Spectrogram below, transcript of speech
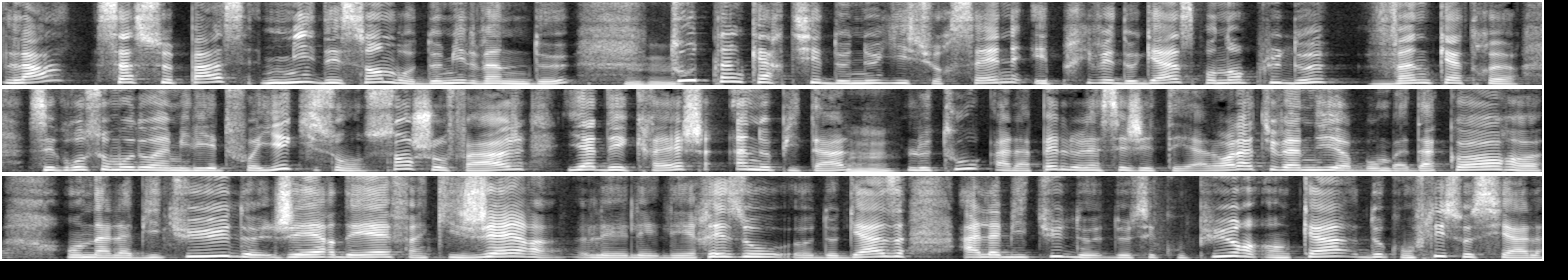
là, ça se passe mi-décembre 2022. Mhm. Tout un quartier de Neuilly-sur-Seine est privé de gaz pendant plus de 24 heures. C'est grosso modo un millier de foyers qui sont sans chauffage. Il y a des crèches, un hôpital, Mhm. le tout à l'appel de la CGT. Alors là, tu vas me dire, bon, bah d'accord, euh, on a l'habitude. GRDF, hein, qui gère les, les- les réseaux euh, de gaz, a l'habitude de, de ces coupures en cas de conflit social.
